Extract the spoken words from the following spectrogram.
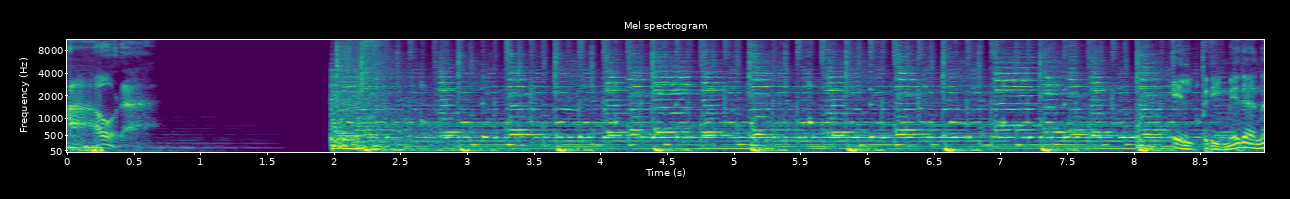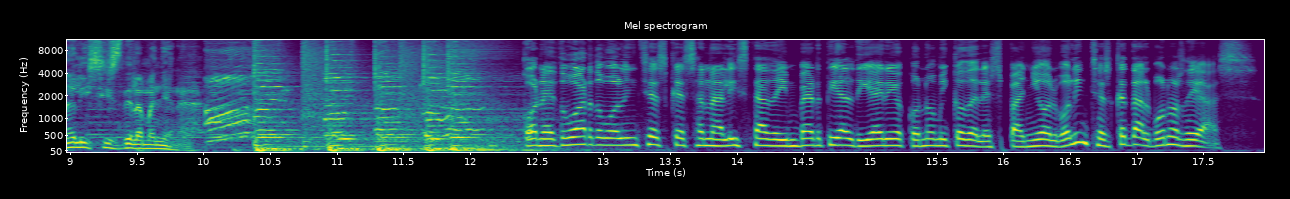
ahora. El primer análisis de la mañana. Con Eduardo Bolinches, que es analista de Inverti, el diario económico del español. Bolinches, ¿qué tal? Buenos días.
